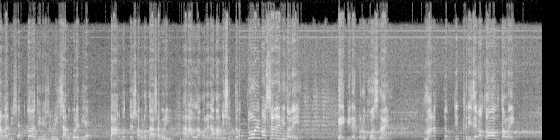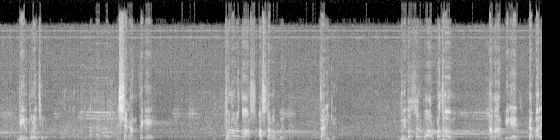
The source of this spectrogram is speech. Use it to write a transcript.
আল্লাহ নিষেধ করা জিনিসগুলি চালু করে দিয়ে তার মধ্যে সফলতা আশা করি। আর আল্লাহ বলেন, আমার নিষিদ্ধ দুই বছরের ভিতরে এই বিলের কোনো খোঁজ নাই। মারাত্মক ডিপ ফ্রিজের অতল তলে বিল পড়েছিল। সেখান থেকে পনেরো দশ অষ্টানব্বই তারিখে দুই বছর পর প্রথম আমার বিলের ব্যাপারে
